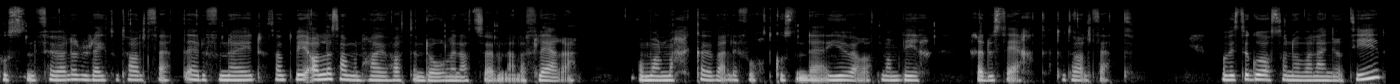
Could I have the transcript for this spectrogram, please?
hvordan føler du deg totalt sett, er du fornøyd? Sant? Vi alle sammen har jo hatt en dårlig natts søvn, eller flere, og man merker jo veldig fort hvordan det gjør at man blir redusert totalt sett. Og hvis det går sånn over lengre tid,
